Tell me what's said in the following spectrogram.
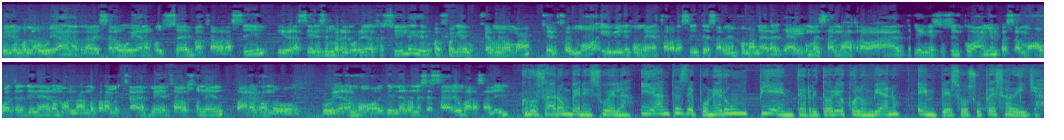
vine por la Guyana, atravesé la Guyana por Selva hasta Brasil y Brasil hice mi recorrido hasta Chile y después fue que busqué a mi mamá que enfermó y vine con ella hasta Brasil de esa misma manera y ahí comenzamos a trabajar y en esos cinco años empezamos a guardar dinero mandando para amistades mías a Estados Unidos para cuando tuviéramos el dinero necesario para salir. Cruzaron Venezuela y antes de poner un pie en territorio colombiano empezó su pesadilla.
